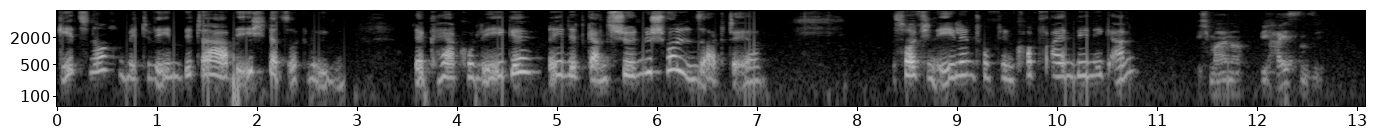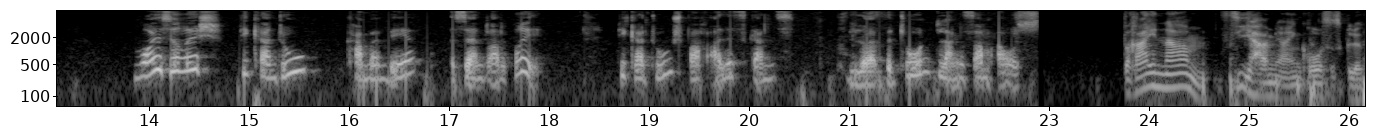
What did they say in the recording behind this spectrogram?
geht's noch? Mit wem bitte habe ich das Vergnügen? Der Herr Kollege redet ganz schön geschwollen, sagte er. Das Häufchen Elend hob den Kopf ein wenig an. Ich meine, wie heißen Sie? Mäuserich, Picantou, Camembert, Saint-Albré. Picatou sprach alles ganz betont langsam aus. Drei Namen. Sie haben ja ein großes Glück.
